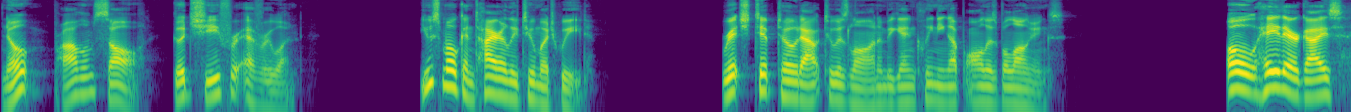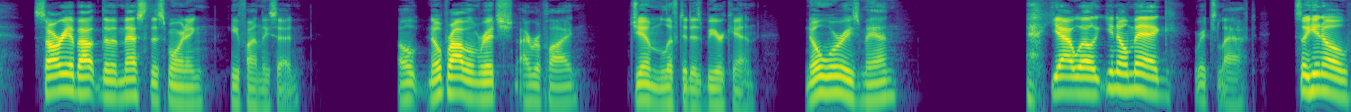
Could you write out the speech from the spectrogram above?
Nope, problem solved. Good chi for everyone. You smoke entirely too much weed. Rich tiptoed out to his lawn and began cleaning up all his belongings. Oh, hey there, guys. Sorry about the mess this morning, he finally said. Oh, no problem, Rich, I replied. Jim lifted his beer can. No worries, man. yeah, well, you know, Meg, Rich laughed. So, you know,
